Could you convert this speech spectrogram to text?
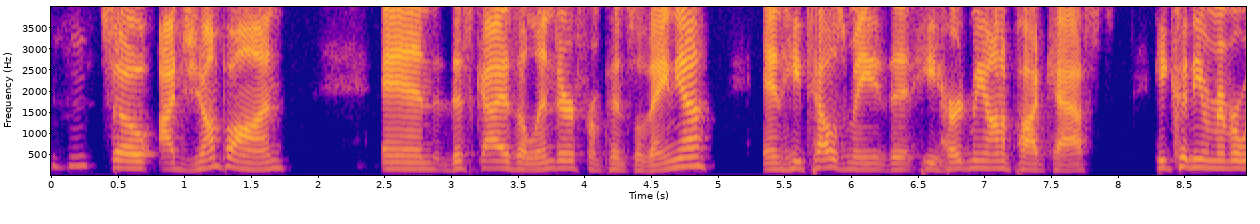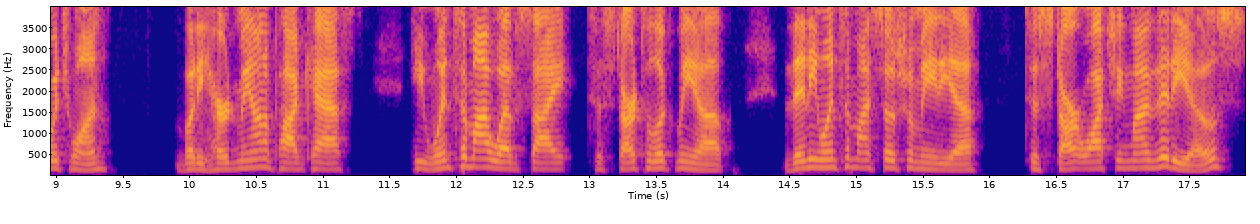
Mm-hmm. So I jump on, and this guy is a lender from Pennsylvania. And he tells me that he heard me on a podcast. He couldn't even remember which one, but he heard me on a podcast. He went to my website to start to look me up. Then he went to my social media to start watching my videos.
